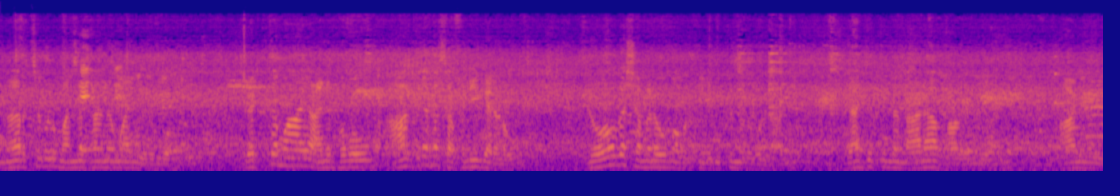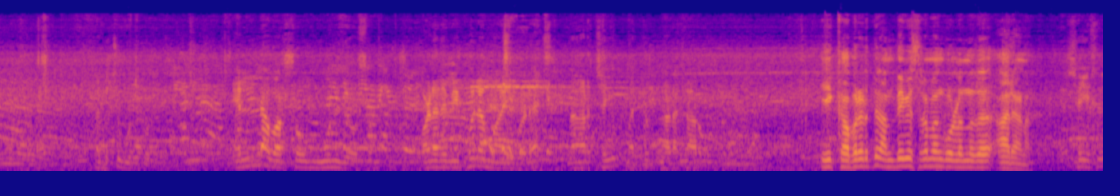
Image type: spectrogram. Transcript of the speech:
നേർച്ചകളും അന്നദാനവുമായി വരുമ്പോൾ വ്യക്തമായ അനുഭവവും ആഗ്രഹ സഫലീകരണവും രോഗശമനവും അവർക്ക് ലഭിക്കുന്നത് കൊണ്ടാണ് രാജ്യത്തിന്റെ നാനാഭാഗങ്ങളിലാണ് ആളുകൾ ഇങ്ങനെ തടിച്ചുകൂടിക്കൊണ്ടിരിക്കുന്നത് എല്ലാ വർഷവും മൂന്ന് ദിവസം വളരെ വിപുലമായി ഇവിടെ നേർച്ചയും മറ്റും നടക്കാറുണ്ട്. ഈ കബറിടത്തിൽ അന്ത്യവിശ്രമം കൊള്ളുന്നത് ആരാണ്? ഷെയ്ഖ്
